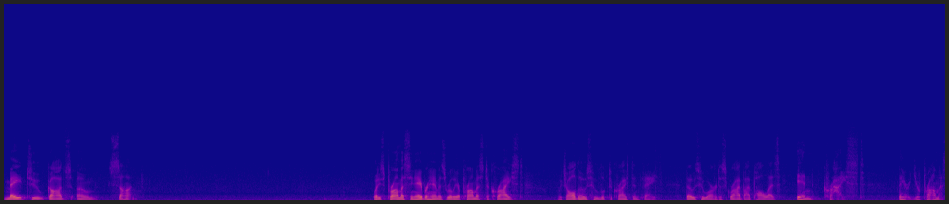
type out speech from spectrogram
made to God's own son. What he's promising Abraham is really a promise to Christ, which all those who look to Christ in faith, those who are described by Paul as in Christ, they are your promises.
